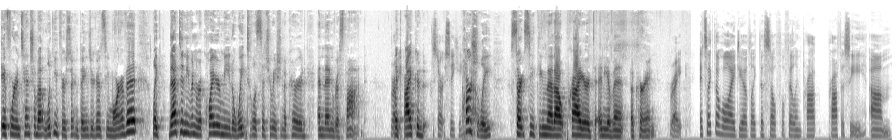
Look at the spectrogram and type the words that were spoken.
if we're intentional about looking for certain things, you're going to see more of it. Like that didn't even require me to wait till a situation occurred and then respond. Right. Like I could start seeking partially start seeking that out prior to any event occurring. Right. It's like the whole idea of like the self fulfilling pro- prophecy. Um,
